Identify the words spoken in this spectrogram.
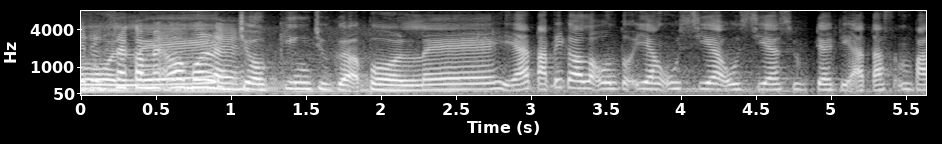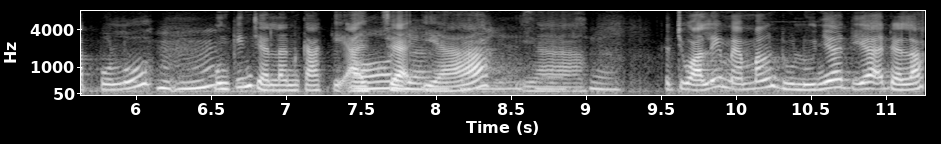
rekomend- Oh boleh. jogging juga boleh ya. Tapi kalau untuk yang usia-usia sudah di atas 40 Mm-mm. mungkin jalan kaki Oh, aja jalan ya. kaki, Ya. siap, siap. Kecuali memang dulunya dia adalah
